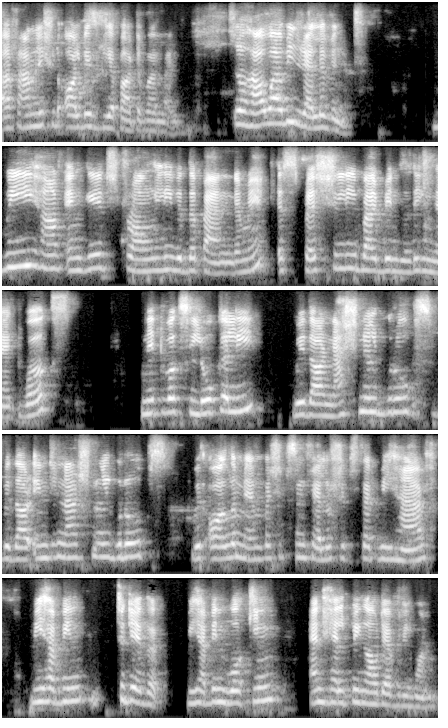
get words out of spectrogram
Our family should always be a part of our life. So, how are we relevant? We have engaged strongly with the pandemic, especially by building networks, networks locally with our national groups, with our international groups, with all the memberships and fellowships that we have, we have been together. We have been working and helping out everyone.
